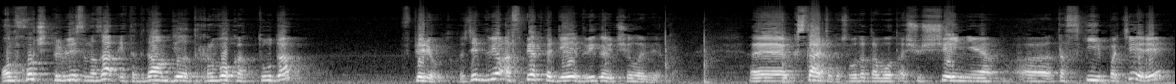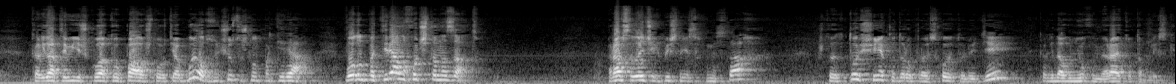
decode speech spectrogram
он хочет приблизиться назад, и тогда он делает рывок оттуда вперед. То есть эти две аспекта двигают человека. Э, кстати, то есть вот это вот ощущение э, тоски и потери, когда ты видишь, куда ты упал, что у тебя было, он чувствует, что он потерял. Вот он потерял, он хочет назад. Раф Соловейчик пишет на нескольких местах, что это то ощущение, которое происходит у людей, когда у них умирает кто-то близкий.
